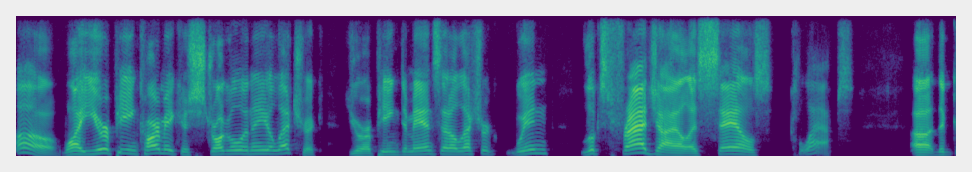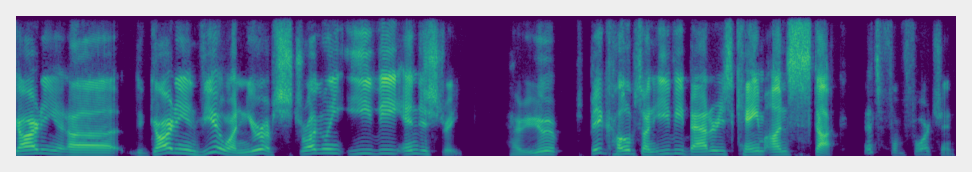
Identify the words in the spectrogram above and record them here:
Oh, why European car makers struggle in a electric. European demands that electric win looks fragile as sales collapse. Uh, the Guardian, uh, the Guardian view on Europe's struggling EV industry. How Europe's big hopes on EV batteries came unstuck. That's for fortune.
